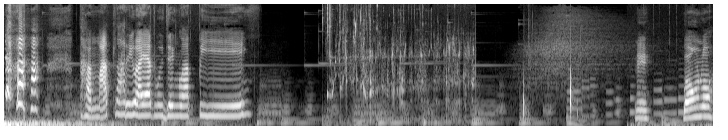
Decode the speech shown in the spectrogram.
Tamatlah riwayatmu jenglot pink. Nih, bangun loh.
